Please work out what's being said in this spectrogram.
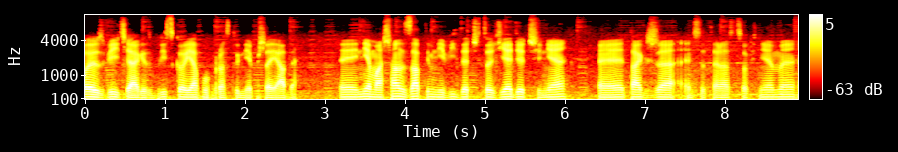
Bo już widzicie jak jest blisko, ja po prostu nie przejadę. E, nie ma szans, za tym nie widzę czy coś jedzie czy nie. E, także e, co teraz cofniemy.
